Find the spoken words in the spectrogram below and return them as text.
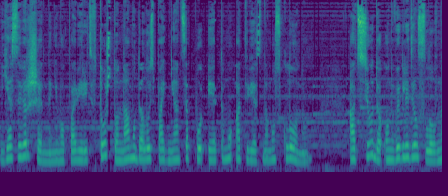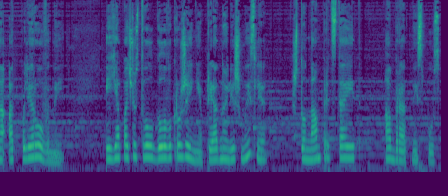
я совершенно не мог поверить в то, что нам удалось подняться по этому отвесному склону. Отсюда он выглядел словно отполированный, и я почувствовал головокружение при одной лишь мысли, что нам предстоит обратный спуск.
